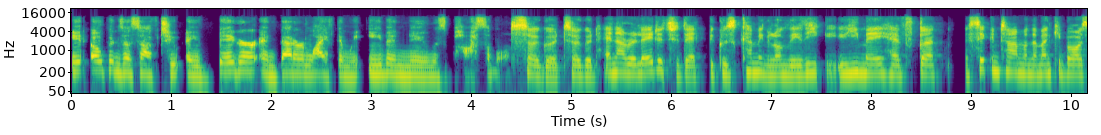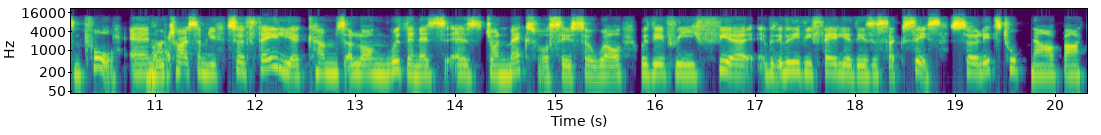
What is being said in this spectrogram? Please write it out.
it opens us up to a bigger and better life than we even knew was possible. So good, so good. And I related to that because coming along there, he, he may have got a second time on the monkey bars and fall and right. try some new. So failure comes along with, and as as John Maxwell says so well, with every fear, with every failure, there's a success. So let's talk now about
